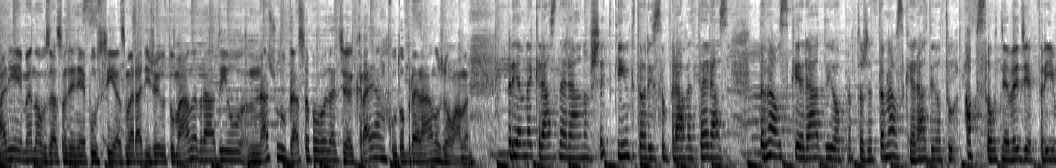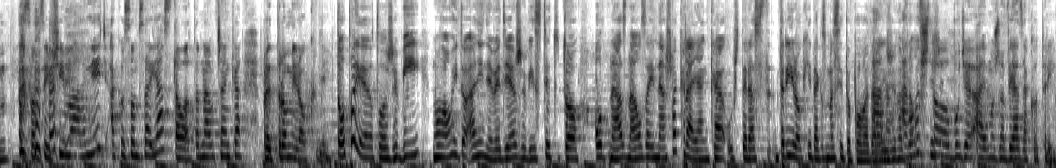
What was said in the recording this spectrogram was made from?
Ani jej meno v zásade nepustí a sme radi, že ju tu máme v rádiu. Našu, dá sa povedať, krajanku. Dobré ráno želáme. Príjemné, krásne ráno všetkým, ktorí sú práve teraz Trnavské rádio, pretože Trnavské rádio tu absolútne vedie prím. Som si všimla hneď, ako som sa ja stala Trnavčanka pred tromi rokmi. Toto je to, že vy, mnohí to ani nevedia, že vy ste tuto od nás naozaj naša krajanka už teraz tri roky, tak sme si to povedali. Áno, že no, áno už povedzte, to že bude aj možno viac ako tri.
